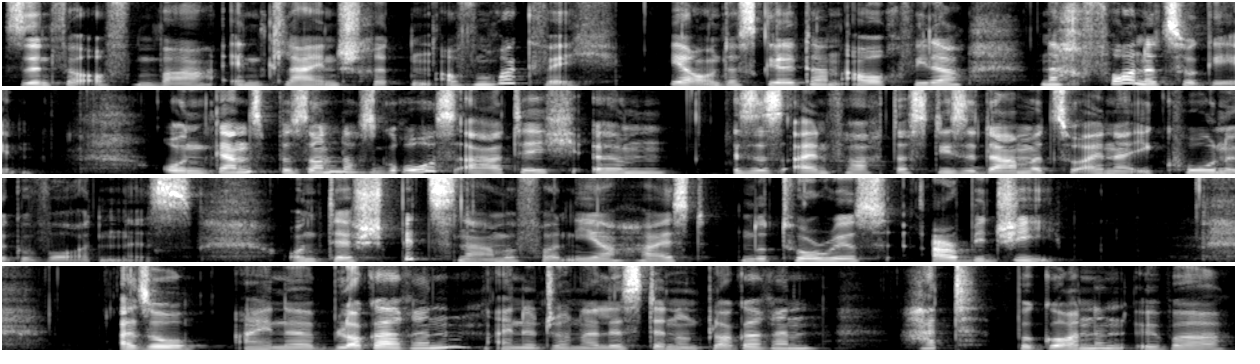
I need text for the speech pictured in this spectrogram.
sind wir offenbar in kleinen Schritten auf dem Rückweg. Ja, und es gilt dann auch wieder nach vorne zu gehen. Und ganz besonders großartig ähm, ist es einfach, dass diese Dame zu einer Ikone geworden ist. Und der Spitzname von ihr heißt Notorious RBG. Also eine Bloggerin, eine Journalistin und Bloggerin hat begonnen, über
